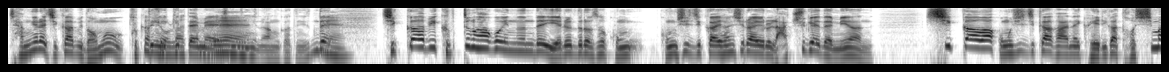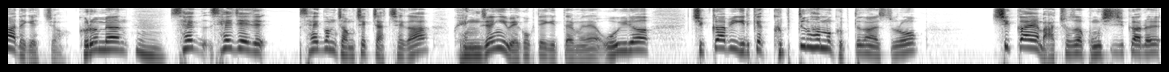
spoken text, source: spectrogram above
작년에 집값이 너무 급등했기 때문에 예. 생긴 난 거거든요. 근데 예. 집값이 급등하고 있는데 예를 들어서 공, 공시지가 현실화율을 낮추게 되면 시가와 공시지가 간의 괴리가 더 심화되겠죠. 그러면 음. 세, 세제 세금 정책 자체가 굉장히 왜곡되기 때문에 오히려 집값이 이렇게 급등하면 급등할수록 시가에 맞춰서 공시지가를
